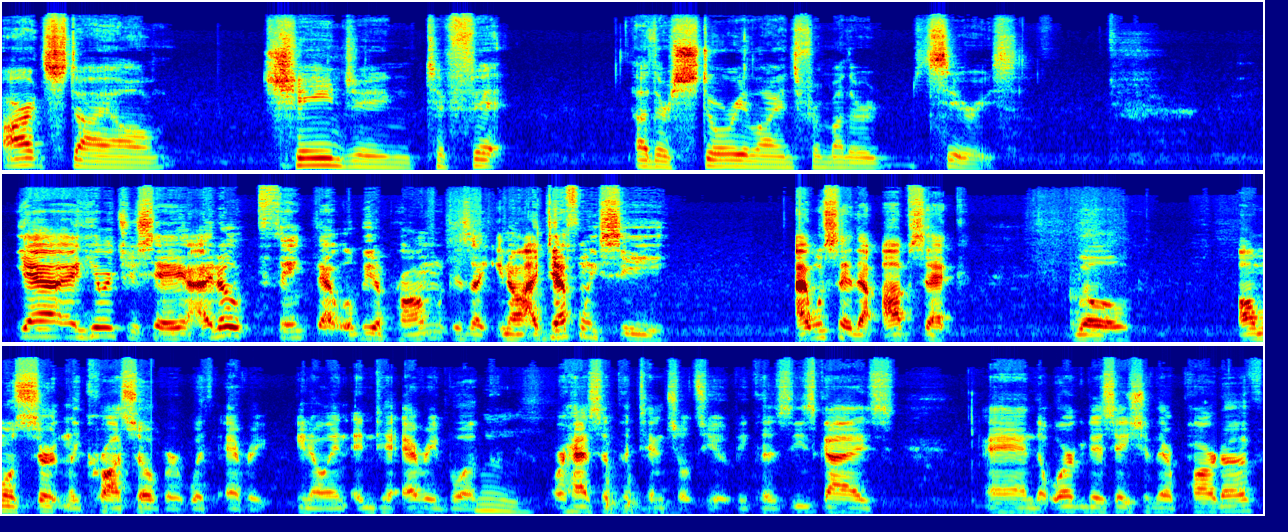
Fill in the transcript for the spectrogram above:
art style changing to fit other storylines from other series? Yeah, I hear what you're saying. I don't think that will be a problem because, like, you know, I definitely see I will say that OPSEC will almost certainly cross over with every, you know, in, into every book mm. or has the potential to because these guys and the organization they're part of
